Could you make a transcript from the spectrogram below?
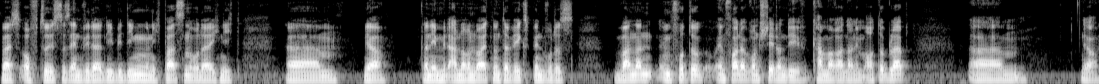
weil es oft so ist, dass entweder die Bedingungen nicht passen oder ich nicht ähm, ja, dann eben mit anderen Leuten unterwegs bin, wo das Wandern im Foto im Vordergrund steht und die Kamera dann im Auto bleibt. Ähm, ja.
